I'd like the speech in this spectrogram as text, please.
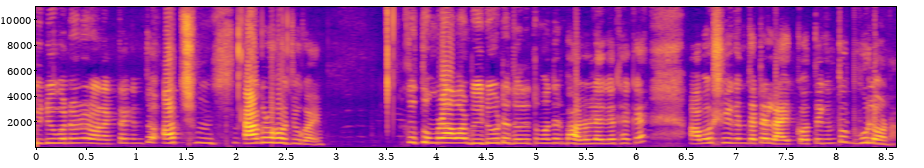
ভিডিও বানানোর অনেকটা কিন্তু আজ আগ্রহ যোগায়। তো তোমরা আমার ভিডিওটা যদি তোমাদের ভালো লেগে থাকে, অবশ্যই কিন্তু একটা লাইক করতে কিন্তু ভুলো না।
